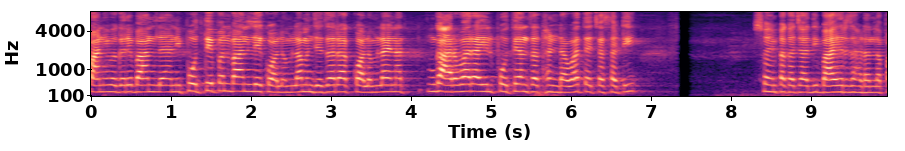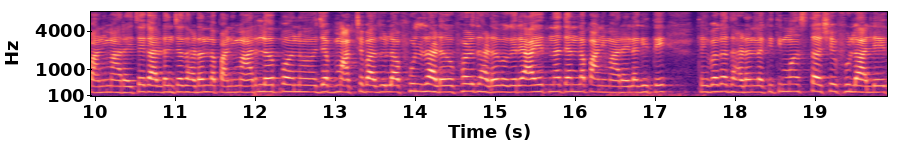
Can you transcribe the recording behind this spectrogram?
पाणी वगैरे बांधलं आणि पोते पण बांधले कॉलमला. म्हणजे जरा कॉलमला आहे ना गारवा राहील पोत्यांचा थंडावा त्याच्यासाठी. स्वयंपाकाच्या आधी बाहेर झाडांना पाणी मारायचं आहे गार्डनच्या झाडांना पाणी मारलं पण ज्या मागच्या बाजूला फुलझाडं फळझाडं वगैरे आहेत ना त्यांना पाणी मारायला घेते. तर हे बघा झाडांना किती मस्त असे फुलं आलेत.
